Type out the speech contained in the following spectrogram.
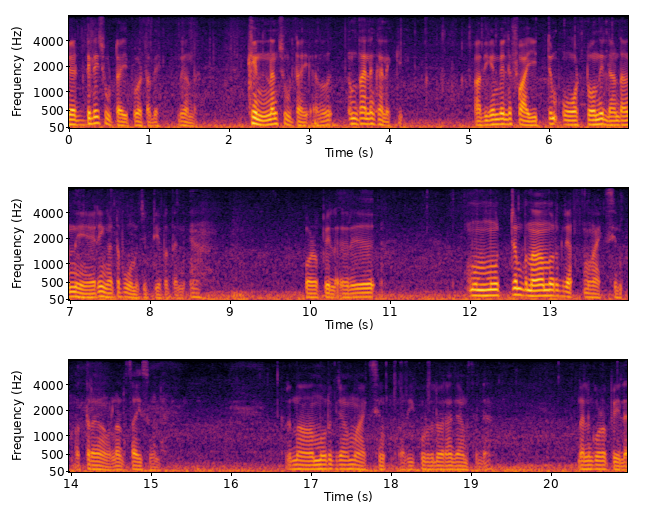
ഡെഡിൽ ഷൂട്ടായി ഇപ്പോൾ കേട്ടതേ ഇത് കണ്ട? കിണ്ണൻ ഷൂട്ടായി അത് എന്തായാലും കലക്കി. അധികം വലിയ ഫൈറ്റും ഓട്ടമൊന്നും ഇല്ലാണ്ട് അവൻ നേരെ ഇങ്ങോട്ട് പോകുന്നു ചുറ്റിയപ്പോൾ തന്നെ. കുഴപ്പമില്ല. ഒരു മുന്നൂറ്റമ്പത് നാനൂറ് ഗ്രാം മാക്സിമം അത്ര കാണുള്ളൂ. സൈസ് കണ്ടേ? ഒരു നാനൂറ് ഗ്രാം മാക്സിമം അതിൽ കൂടുതൽ വരാൻ ചാൻസ് ഇല്ല. എന്നാലും കുഴപ്പമില്ല.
